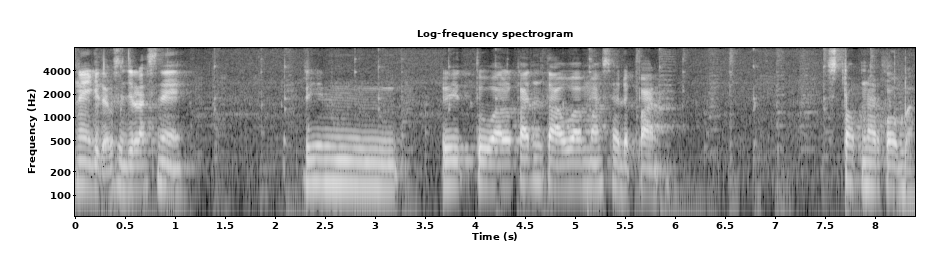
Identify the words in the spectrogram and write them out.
Nih kita bisa jelas nih. Ritualkan tawa masa depan. Stop narkoba.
